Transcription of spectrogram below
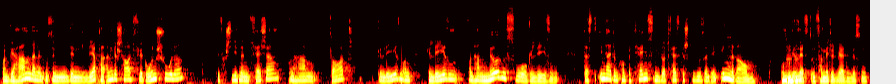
Und wir haben dann uns den, den Lehrplan angeschaut für Grundschule, die verschiedenen Fächer und haben dort gelesen und gelesen und haben nirgendswo gelesen, dass die Inhalte und Kompetenzen, die dort festgeschrieben sind, im Innenraum umgesetzt mhm. und vermittelt werden müssen.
